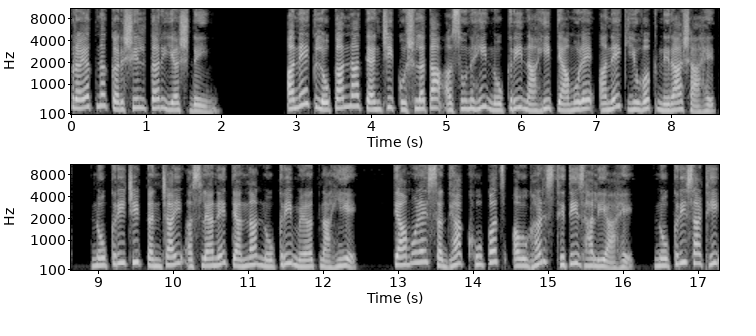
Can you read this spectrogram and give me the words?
प्रयत्न करशील तर यश देईन. अनेक लोकांना त्यांची कुशलता असूनही नोकरी नाही त्यामुळे अनेक युवक निराश आहेत. नोकरीची टंचाई असल्याने त्यांना नोकरी मिळत नाहीये. त्यामुळे सध्या खूपच अवघड स्थिती झाली आहे. नोकरीसाठी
